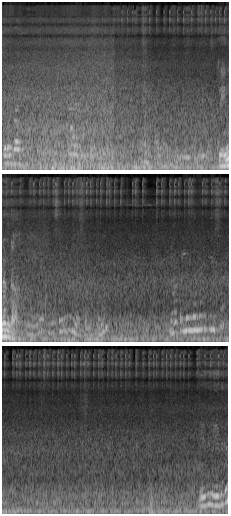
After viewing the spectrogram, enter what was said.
సరే బాయ్ ఏందంట ఏదో తీసేయడం ఉంది అసలు. ఉం? లోపల ఉందన్నాడు తీసా లేదు లేదుగా?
